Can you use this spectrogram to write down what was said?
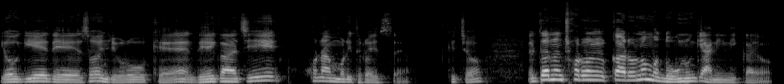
여기에 대해서 이제 이렇게 네 가지 혼합물이 들어있어요. 그죠? 일단은 철가루는 뭐 녹는 게 아니니까요.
